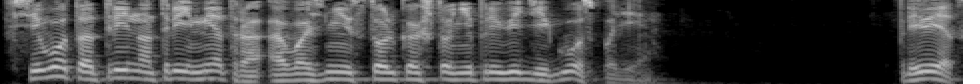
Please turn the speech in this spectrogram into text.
Всего-то три на три метра, а возни столько, что не приведи, Господи. «Привет,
